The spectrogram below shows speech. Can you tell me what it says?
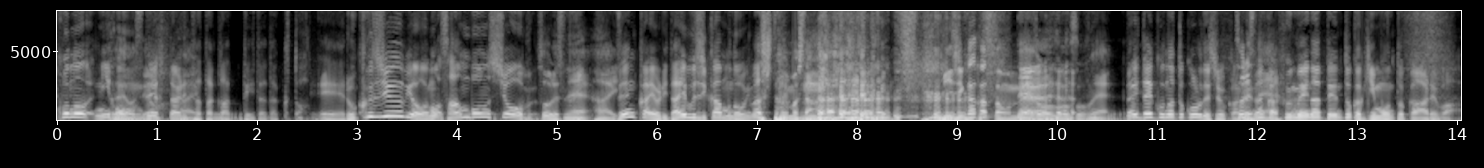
この2本で2人戦っていただくと、えー60秒の3本勝負。そうですね。はい。前回よりだいぶ時間も伸びました。飲みました。短かったもんね、ね。そうそうそうね。大体こんなところでしょうかね,、ね。なんか不明な点とか疑問とかあれば、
